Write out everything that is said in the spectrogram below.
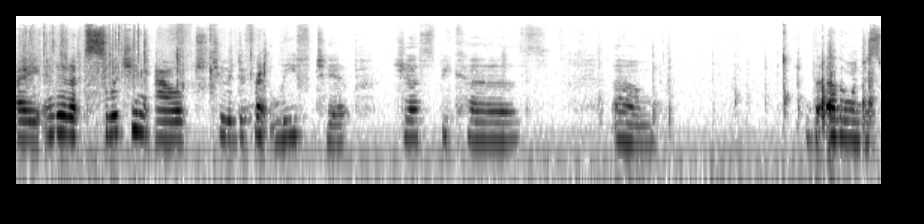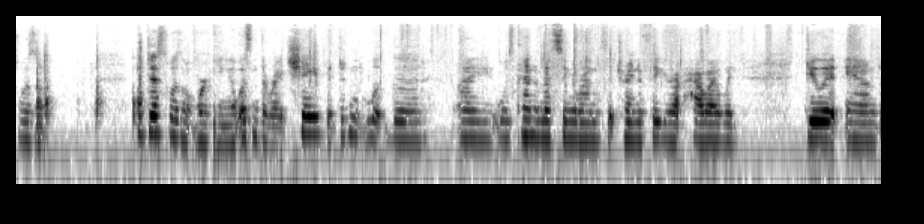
I ended up switching out to a different leaf tip just because um, the other one just wasn't, it just wasn't working. It wasn't the right shape. It didn't look good. I was kind of messing around with it, trying to figure out how I would do it. And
